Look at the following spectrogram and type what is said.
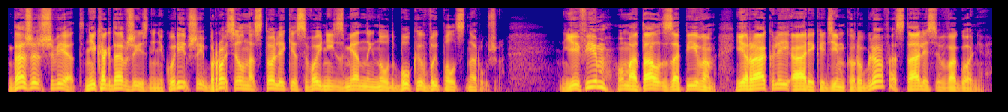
Даже швед, никогда в жизни не куривший, бросил на столике свой неизменный ноутбук и выполз наружу. Ефим умотал за пивом. Ираклий, Арик и Димка Рублев остались в вагоне.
